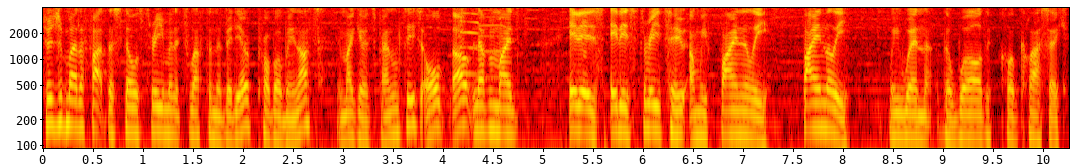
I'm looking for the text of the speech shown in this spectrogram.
Judging by the fact there's still three minutes left on the video, probably not. It might go to penalties. Oh, oh, never mind. It is. It is 3-2, and we finally, finally we win the World Club Classic.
